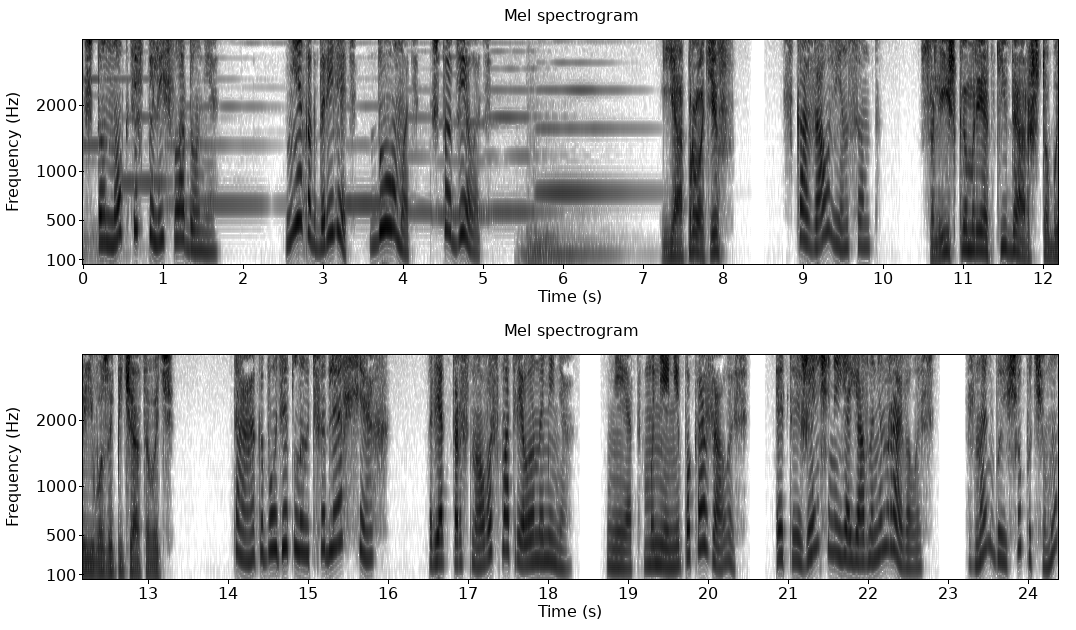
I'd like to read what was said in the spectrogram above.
что ногти впились в ладони. Некогда реветь, думать, что делать. «Я против», — сказал Винсент. «Слишком редкий дар, чтобы его запечатывать». «Так будет лучше для всех». Ректор снова смотрела на меня. Нет, мне не показалось. Этой женщине я явно не нравилась. Знать бы еще почему.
